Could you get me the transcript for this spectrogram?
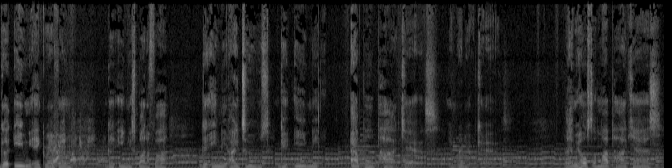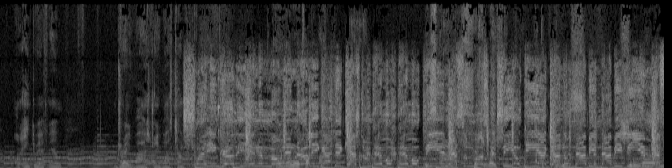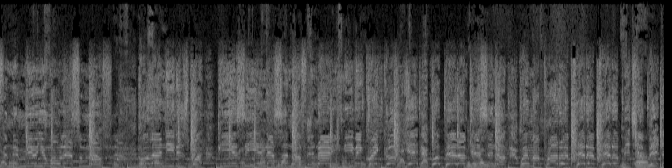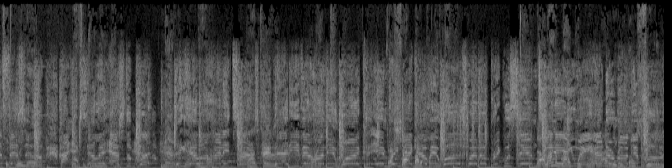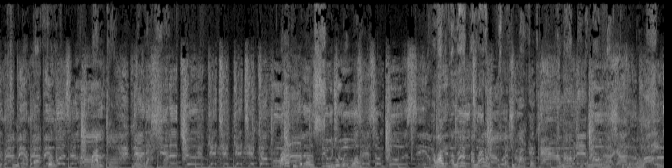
Good evening, Anchor FM. Good evening, Spotify. Good evening, iTunes. Good evening, Apple Podcasts and Radiocast. I am your host of my podcast on Anchor FM, Dre Wise, Dre Wise Council. And I want to talk about. this um, situation of the police shooting down another police from, what is it, Minnesota? Actually, black people live out there in Minnesota, Minnesota, but they just black, black niggas ain't this um, particular young African American man, man, Daunte Wright, got shot by the police. Now, a lot of black people, a lot of niggas don't see when you see about that footage the body cam when he got shot. A lot of people don't see what went wrong. A lot of, a lot, a lot of, especially black folks, a lot of, people, a lot of black people don't see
